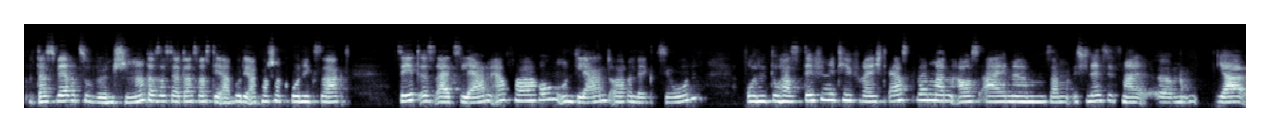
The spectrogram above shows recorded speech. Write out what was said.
Das wäre zu wünschen. Ne? Das ist ja das, was die, wo die Akasha-Chronik sagt. Seht es als Lernerfahrung und lernt eure Lektion. Und du hast definitiv recht. Erst wenn man aus einem, ich nenne es jetzt mal, ähm, ja,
